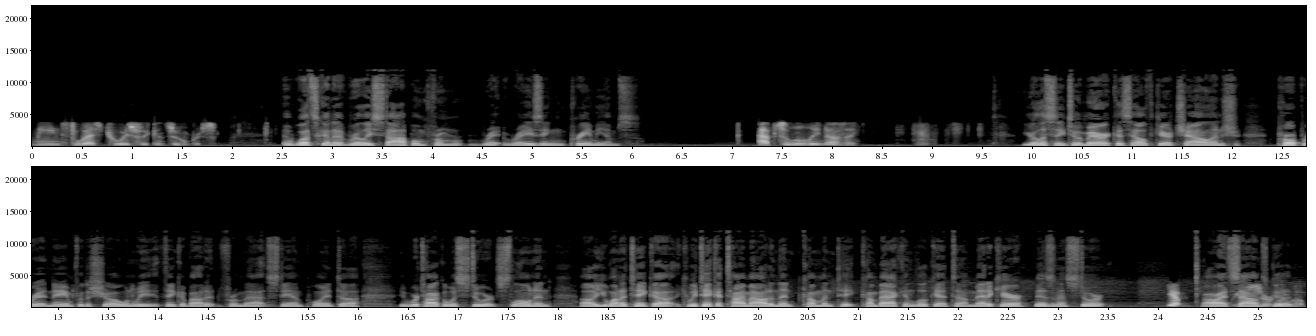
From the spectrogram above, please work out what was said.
means less choice for consumers. What's going to really stop them from ra- raising premiums? Absolutely nothing. You're listening to America's Healthcare Challenge. Appropriate name for the show when we think about it from that standpoint. Uh, we're talking with Stuart Sloan. Uh, you want to take a? Can we take a time out and then come and take come back and look at uh, Medicare business, Stuart? Yep. All right, sounds good. Will.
